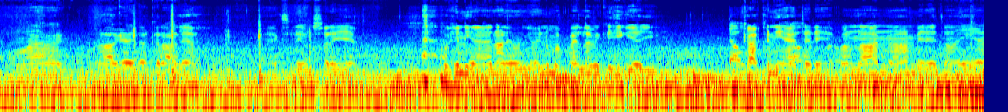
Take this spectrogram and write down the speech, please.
ਮੈਂ ਆ ਗਿਆ ਇਹਦਾ ਕਰਾ ਲਿਆ। ਐਕਸਰੇ ਉਕਸਰੇ ਕੁਝ ਨਹੀਂ ਆਇਆ ਨਾਲੇ ਉਹਨੂੰ ਇਹਨੂੰ ਮੈਂ ਪਹਿਲਾਂ ਵੀ ਕਹੀ ਗਿਆ ਜੀ। ਕੱਖ ਨਹੀਂ ਹੈ ਤੇਰੇ ਪਰ ਨਾ ਨਾ ਮੇਰੇ ਤਾਂ ਇਹ ਆ।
